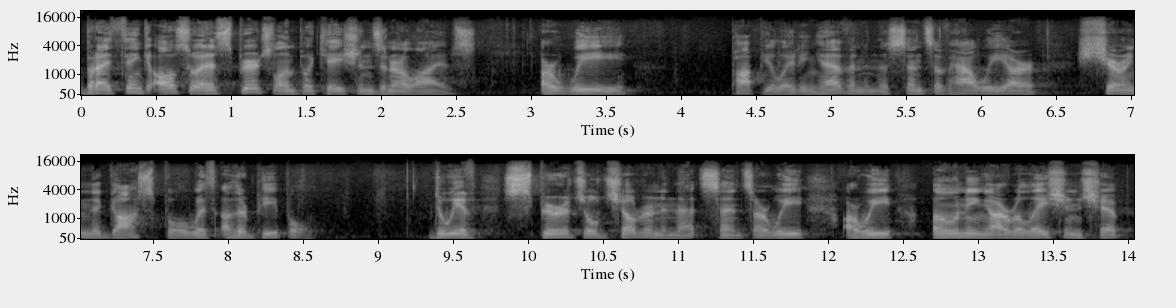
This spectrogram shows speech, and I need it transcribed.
But I think also it has spiritual implications in our lives. Are we populating heaven in the sense of how we are sharing the gospel with other people? Do we have spiritual children in that sense? Are we, are we owning our relationship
